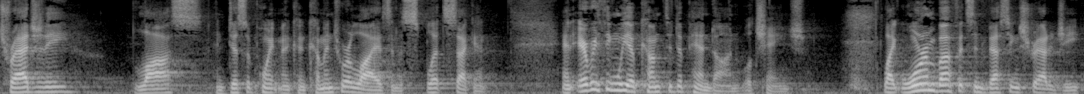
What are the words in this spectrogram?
Tragedy, loss, and disappointment can come into our lives in a split second, and everything we have come to depend on will change. Like Warren Buffett's investing strategy,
